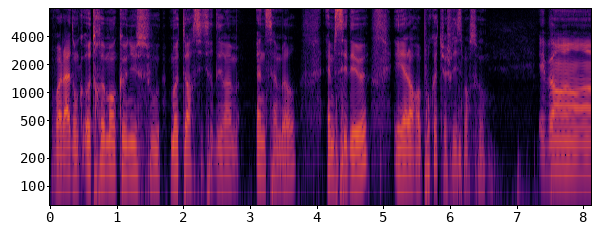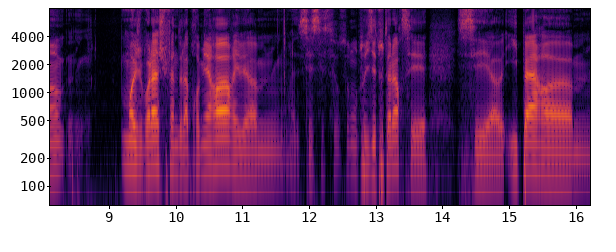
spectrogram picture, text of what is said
Voilà, donc autrement connu sous Motor City Drum Ensemble, MCDE. Et alors, pourquoi tu as choisi ce morceau? Eh ben, moi, je, voilà, je suis fan de la première heure et euh, c'est ce dont on disait tout à l'heure, c'est c'est euh, hyper euh,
